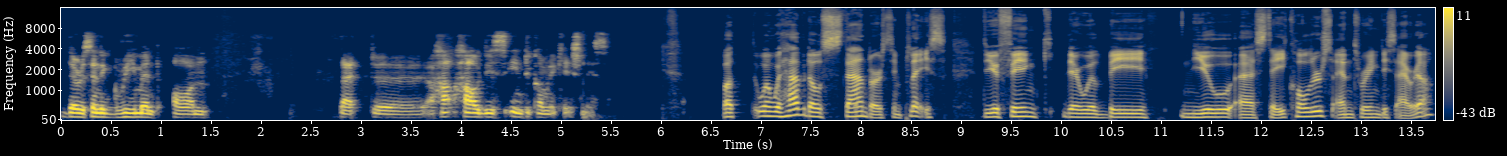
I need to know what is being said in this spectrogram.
there is an agreement on that uh, how, how this intercommunication is but when we have those standards in place do you think there will be new uh, stakeholders entering this area?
